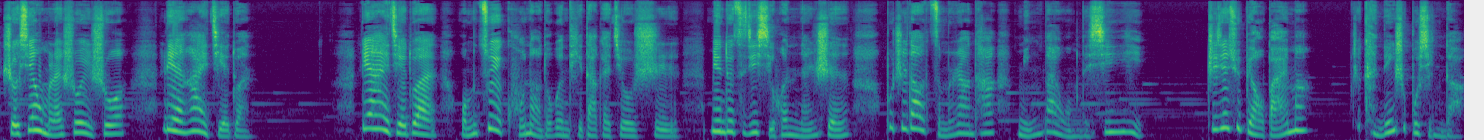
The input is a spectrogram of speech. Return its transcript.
首先，我们来说一说恋爱阶段。恋爱阶段，我们最苦恼的问题大概就是面对自己喜欢的男神，不知道怎么让他明白我们的心意。直接去表白吗？这肯定是不行的。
